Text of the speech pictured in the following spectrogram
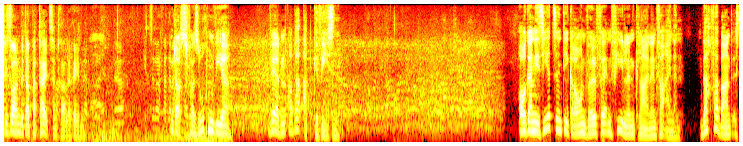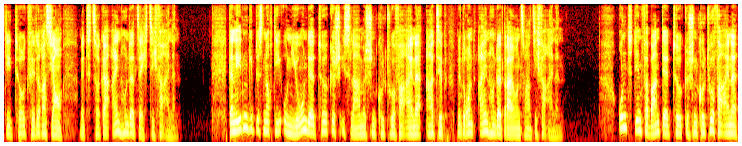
Die sollen mit der Parteizentrale reden. Das versuchen wir, werden aber abgewiesen. Organisiert sind die Grauen Wölfe in vielen kleinen Vereinen. Dachverband ist die Türk Fédération mit ca. 160 Vereinen. Daneben gibt es noch die Union der türkisch-islamischen Kulturvereine ATIP mit rund 123 Vereinen. Und den Verband der türkischen Kulturvereine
